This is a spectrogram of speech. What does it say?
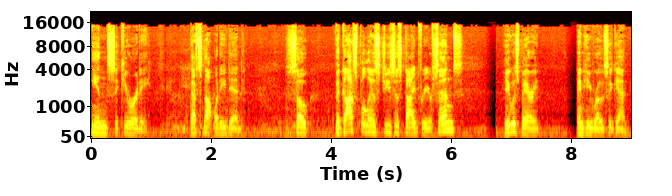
insecurity. That's not what he did. So the gospel is Jesus died for your sins, he was buried, and he rose again.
